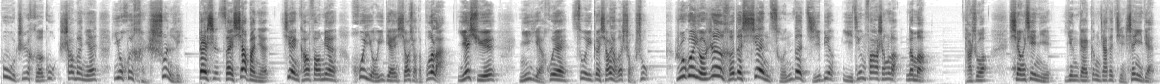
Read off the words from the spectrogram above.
不知何故，上半年又会很顺利。但是在下半年，健康方面会有一点小小的波澜，也许你也会做一个小小的手术。如果有任何的现存的疾病已经发生了，那么。他说：“相信你应该更加的谨慎一点，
